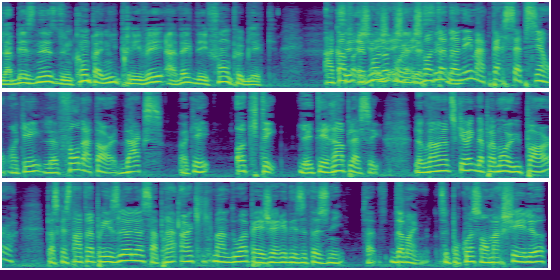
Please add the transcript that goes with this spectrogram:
de la business d'une compagnie privée avec des fonds publics? Encore je, vais te donner ma perception, OK? Le fondateur, Dax, OK, a quitté. Il a été remplacé. Le gouvernement du Québec, d'après moi, a eu peur parce que cette entreprise-là, là, ça prend un cliquement de doigt pour gérée des États-Unis. De même. C'est pourquoi son marché est là,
